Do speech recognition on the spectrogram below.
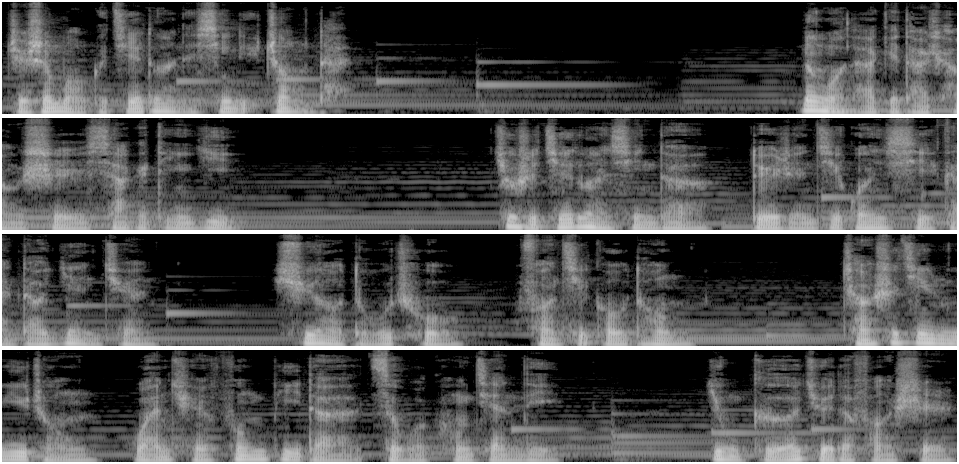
只是某个阶段的心理状态。那我来给他尝试下个定义，就是阶段性的对人际关系感到厌倦，需要独处，放弃沟通，尝试进入一种完全封闭的自我空间里，用隔绝的方式。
